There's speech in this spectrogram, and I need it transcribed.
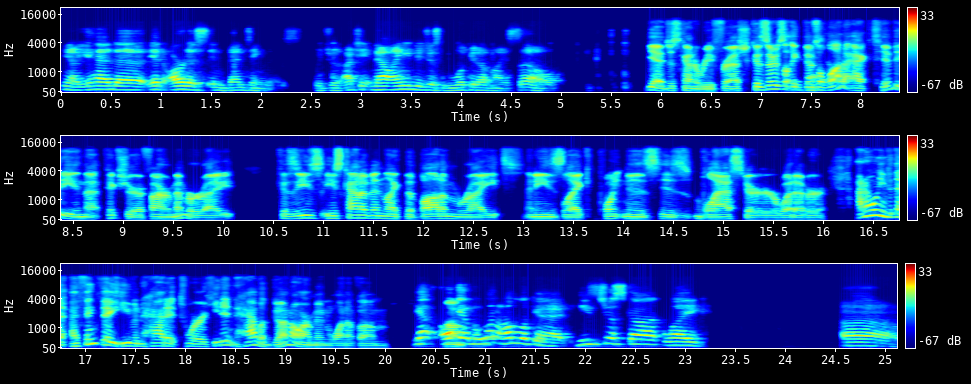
you know, you had uh, you had artists inventing this, which was actually now I need to just look it up myself. yeah just kind of refresh because there's like there's a lot of activity in that picture if i remember right because he's he's kind of in like the bottom right and he's like pointing his his blaster or whatever i don't even th- i think they even had it to where he didn't have a gun arm in one of them Yeah, Um, okay, the one I'm looking at, he's just got like, uh,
